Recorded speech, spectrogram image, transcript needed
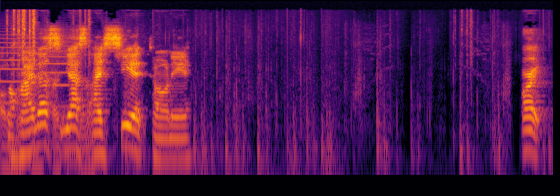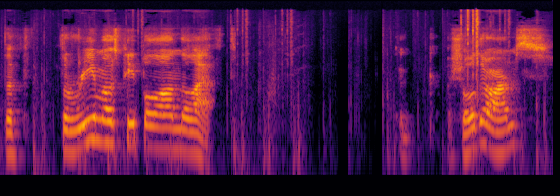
on the Behind us? right Yes, there. I see it, Tony. Alright, the th- three most people on the left. Shoulder arms.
